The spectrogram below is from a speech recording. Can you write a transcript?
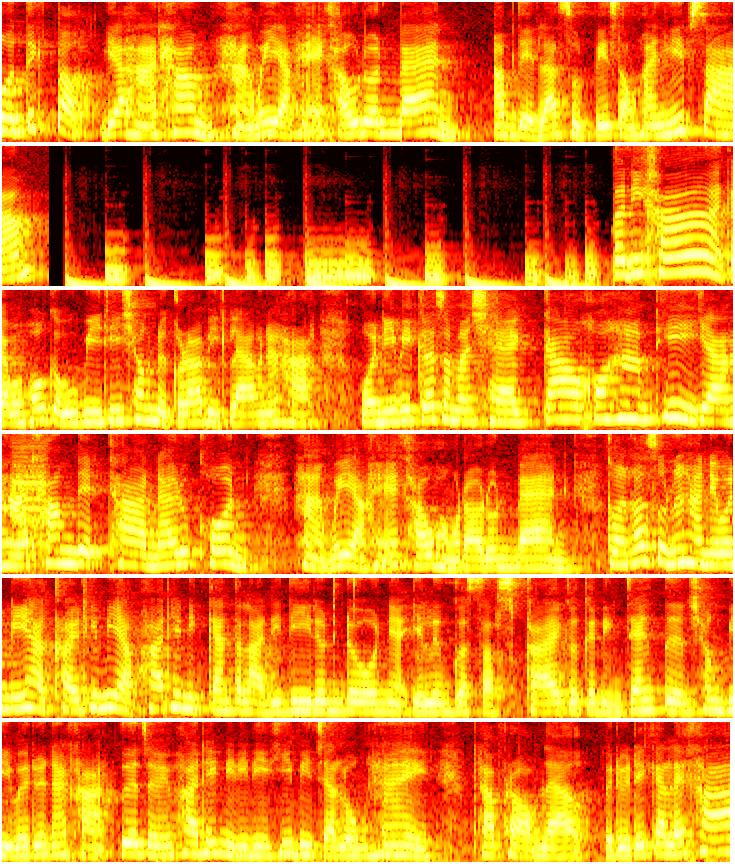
มน TikTok อย่าหาทำหากไม่อยากให้เขาโดนแบน อัปเดตล่าสุดปี 2023 สวัสดีค่ะ กลับมาพบกับบูบีที่ช่อง The Grab อีกแล้วนะคะ วันนี้บีก็จะมาแชร์ 9 ข้อห้ามที่อย่าหาทำเด็ดขาดนะทุกคน หากไม่อยากให้แอคเคาท์ของเราโดนแบน ก่อนเข้าสู่เนื้อหาในวันนี้หากใครที่ไม่อยากพลาดเทคนิคการตลาดดีๆโดนๆเนี่ยอย่าลืมกด subscribe กดกระดิ่งแจ้งเตือนช่องบีไว้ด้วยนะคะ เพื่อจะไม่พลาดเทคนิคดีๆที่บีจะลงให้ ถ้าพร้อมแล้วไปดูด้วยกันเลยค่ะ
